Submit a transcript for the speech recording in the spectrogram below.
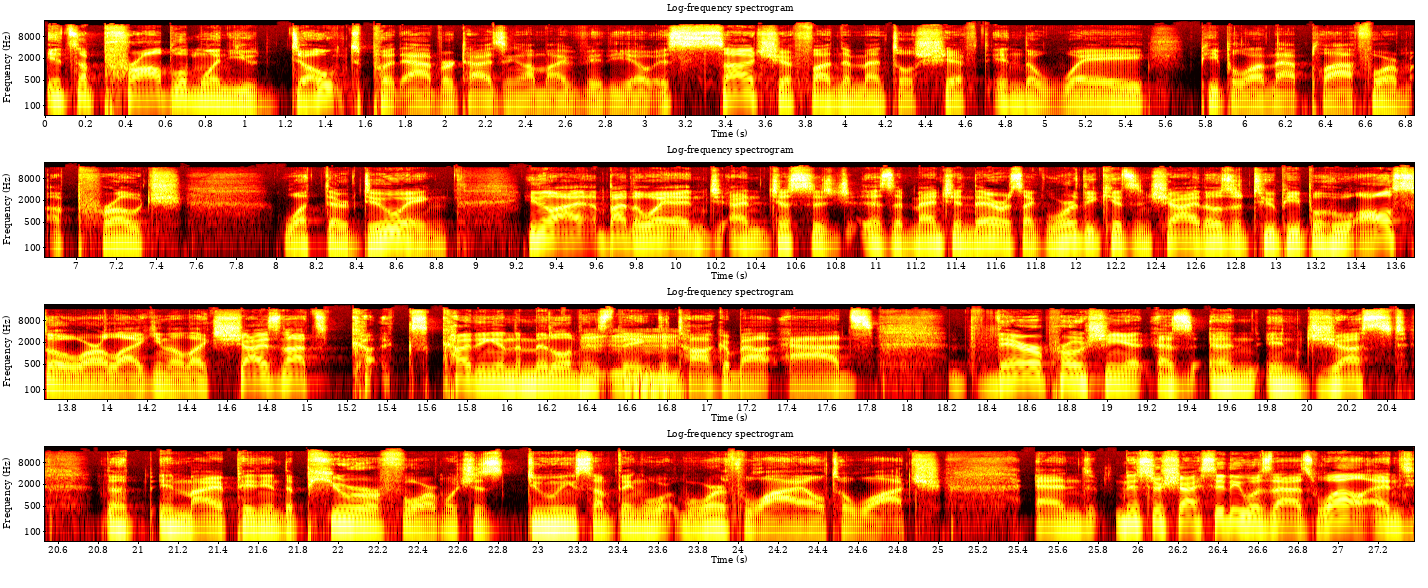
it's a problem when you don't put advertising on my video is such a fundamental shift in the way people on that platform approach what they're doing. You know, I, by the way, and, and just as, as I mentioned there, it's like Worthikids and Chi. Those are two people who also are like, you know, like Chi's not cu- cutting in the middle of his thing to talk about ads. They're approaching it as in, in just the, in my opinion, the purer form, which is doing something wor- worthwhile to watch. And Mr. Chi City was that as well. And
